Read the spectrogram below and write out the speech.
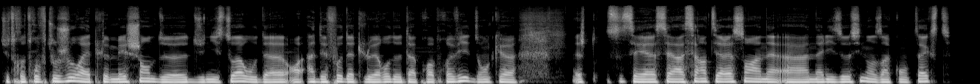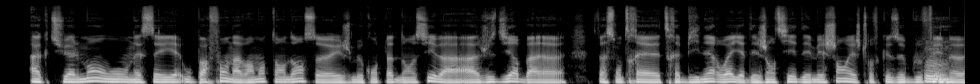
Tu te retrouves toujours à être le méchant d'une histoire ou à défaut d'être le héros de ta propre vie. Donc euh, c'est assez intéressant à, analyser aussi dans un contexte actuellement où on essaye où parfois on a vraiment tendance euh, et je me compte là-dedans aussi bah, à juste dire bah de façon très très binaire ouais il y a des gentils et des méchants et je trouve que The Blue Flame mmh. euh,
